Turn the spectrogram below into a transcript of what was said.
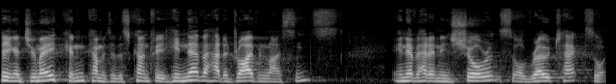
being a Jamaican coming to this country, he never had a driving license. He never had an insurance or road tax or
